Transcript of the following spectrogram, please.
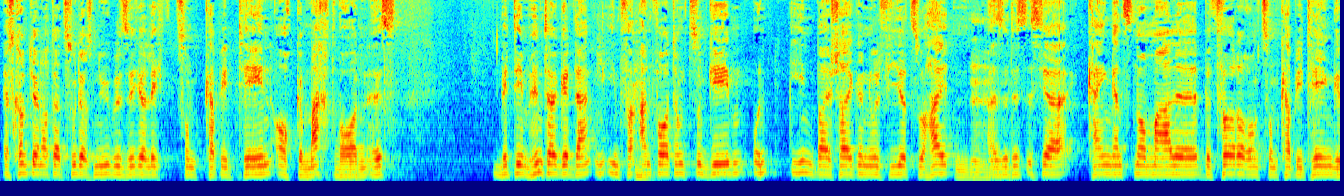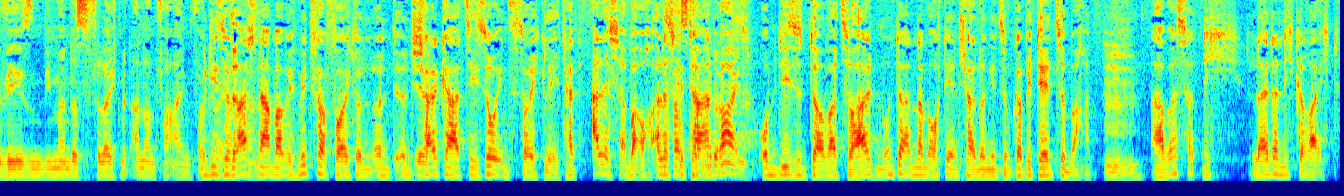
Es kommt ja noch dazu, dass Nübel sicherlich zum Kapitän auch gemacht worden ist mit dem Hintergedanken, ihm Verantwortung zu geben und ihn bei Schalke 04 zu halten. Mhm. Also das ist ja keine ganz normale Beförderung zum Kapitän gewesen, wie man das vielleicht mit anderen Vereinen vergleicht. Und diese Maßnahme habe ich mitverfolgt und, und, und ja. Schalke hat sich so ins Zeug gelegt, hat alles, aber auch alles Fast getan, um diesen Torwart zu halten, unter anderem auch die Entscheidung, ihn zum Kapitän zu machen. Mhm. Aber es hat nicht, leider nicht gereicht.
